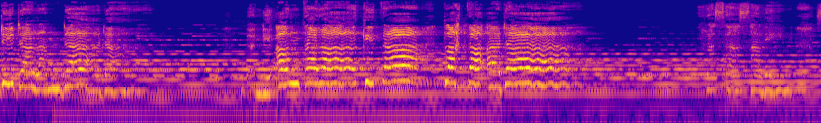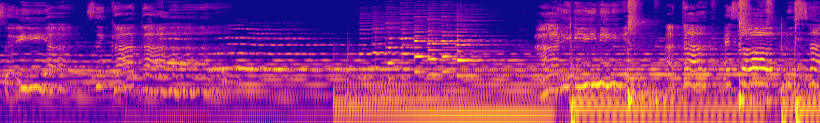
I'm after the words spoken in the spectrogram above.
di dalam dada. Dan di antara kita telah tak ada Rasa saling seia sekata. Hari ini atau esok lusa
